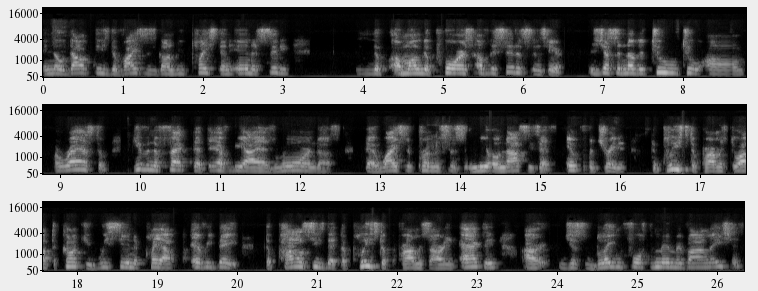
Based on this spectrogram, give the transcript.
And no doubt these devices are going to be placed in the inner city the, among the poorest of the citizens here. It's just another tool to um, harass them. Given the fact that the FBI has warned us that white supremacists and neo Nazis have infiltrated the police departments throughout the country, we seeing it play out every day. The policies that the police departments are enacting are just blatant Fourth Amendment violations.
